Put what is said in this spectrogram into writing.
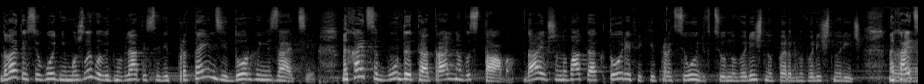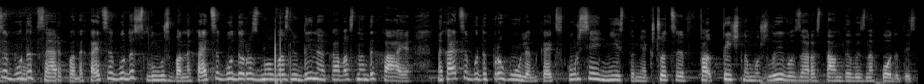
Давайте сьогодні можливо відмовлятися від претензій до організації. Нехай це буде театральна вистава, да, і вшанувати акторів, які працюють в цю новорічну передноворічну річ. Нехай це буде церква, нехай це буде служба, нехай це буде розмова з людиною, яка вас надихає. Нехай це буде прогулянка, екскурсія містом, якщо це фактично можливо зараз там, де ви знаходитесь.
